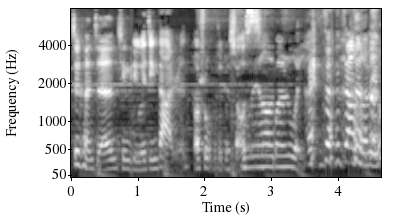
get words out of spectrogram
这可能只能请李维京大人告诉我们这个消息。我们要关录影。哎，这这样合理吗？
